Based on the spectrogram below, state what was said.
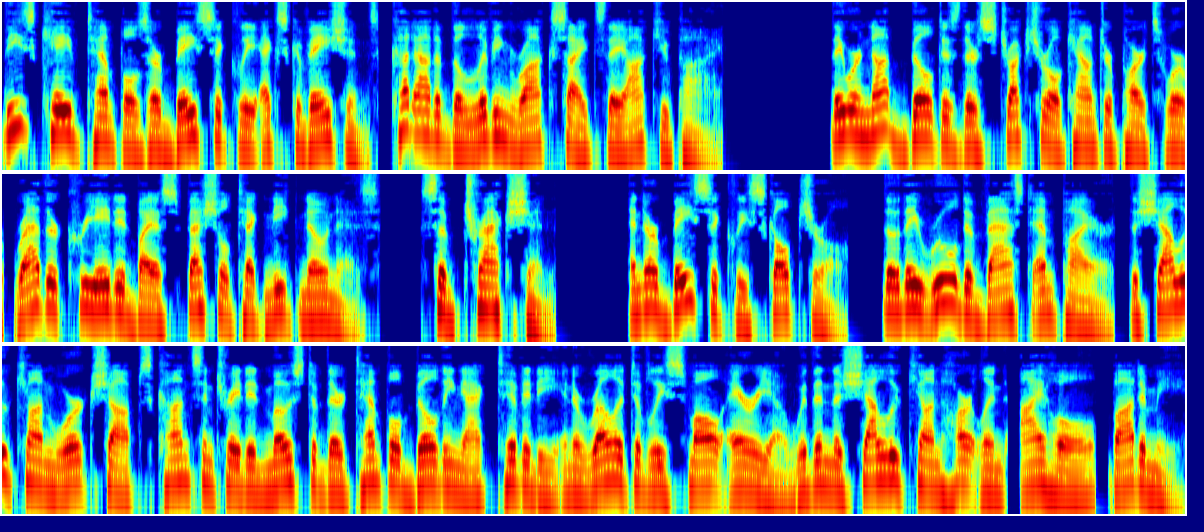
These cave temples are basically excavations, cut out of the living rock sites they occupy. They were not built as their structural counterparts were, rather created by a special technique known as subtraction, and are basically sculptural. Though they ruled a vast empire, the Chalukyan workshops concentrated most of their temple building activity in a relatively small area within the Chalukyan heartland, Aihole, Badami,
